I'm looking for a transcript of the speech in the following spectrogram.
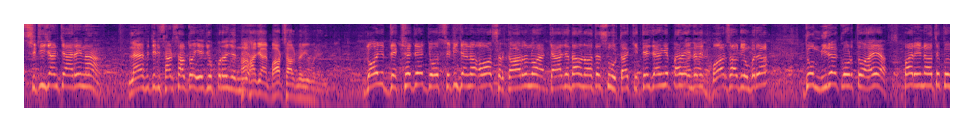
ਸਿਟੀਜ਼ਨ ਚ ਆ ਰਹੇ ਨਾ? ਲਾਈਫ ਜਿਹੜੀ 60 ਸਾਲ ਤੋਂ ਏਜ ਉੱਪਰ ਹੋ ਜਾਂਦੀ ਹਾਂ ਹੈ ਹਾਂਜੀ 62 ਸਾਲ ਮੇਰੀ ਉਮਰ ਹੈ ਜੀ। ਲੋ ਜੀ, ਦੇਖਿਆ ਜੇ ਜੋ ਸਿਟੀਜ਼ਨ ਆ ਸਰਕਾਰ ਨੂੰ ਕਿਹਾ ਜਾਂਦਾ, ਉਹਨਾਂ ਤੇ ਸਹੂਲਤਾਂ ਕੀਤੀਆਂ ਜਾਣਗੇ ਪਰ ਇਹਨਾਂ ਦੀ 62 ਸਾਲ ਦੀ ਉਮਰ ਆ। ਜੋ ਮੀਰਾ ਕੋਟ ਤੋਂ ਆਏ ਆ, ਪਰ ਇਹਨਾਂ ਤੇ ਕੋਈ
